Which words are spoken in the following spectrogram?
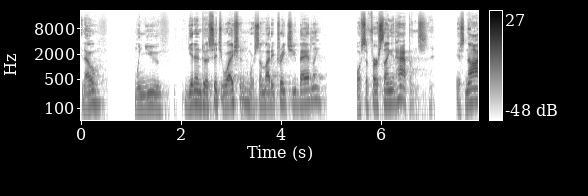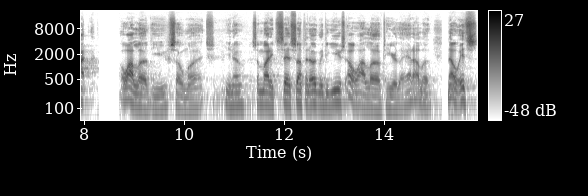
you know, when you get into a situation where somebody treats you badly, what's the first thing that happens? It's not, oh, I love you so much. You know, somebody says something ugly to you. Oh, I love to hear that. I love. No, it's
